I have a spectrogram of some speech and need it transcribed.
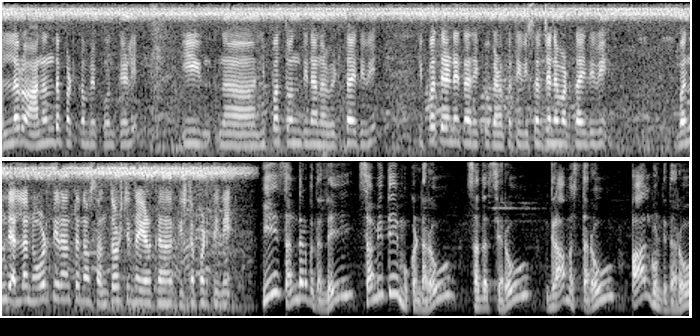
ಎಲ್ಲರೂ ಆನಂದ ಪಡ್ಕೊಬೇಕು ಅಂತೇಳಿ ಈ ಇಪ್ಪತ್ತೊಂದು ದಿನ ನಾವು ಇಡ್ತಾ ಇದ್ದೀವಿ. ಇಪ್ಪತ್ತೆರಡನೇ ತಾರೀಕು ಗಣಪತಿ ವಿಸರ್ಜನೆ ಮಾಡ್ತಾ ಇದ್ದೀವಿ. ಬಂದು ಎಲ್ಲ ನೋಡ್ತೀರಾ ಅಂತ ನಾವು ಸಂತೋಷದಿಂದ ಹೇಳ್ಕೊಳಕ್ಕೆ ಇಷ್ಟಪಡ್ತೀನಿ. ಈ ಸಂದರ್ಭದಲ್ಲಿ ಸಮಿತಿ ಮುಖಂಡರು, ಸದಸ್ಯರು, ಗ್ರಾಮಸ್ಥರು ಪಾಲ್ಗೊಂಡಿದ್ದರು.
